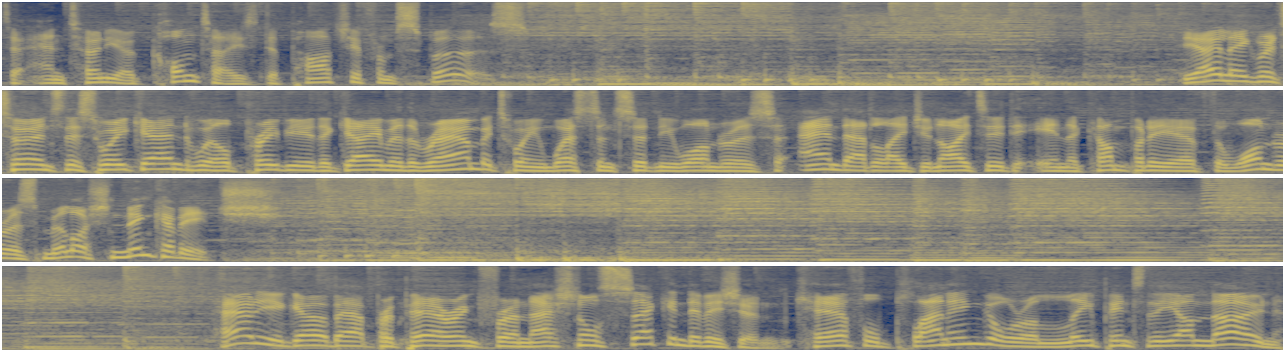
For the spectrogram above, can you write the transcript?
to Antonio Conte's departure from Spurs. The A League returns this weekend. We'll preview the game of the round between Western Sydney Wanderers and Adelaide United in the company of the Wanderers Milos Ninkovic. How do you go about preparing for a national second division? Careful planning or a leap into the unknown?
